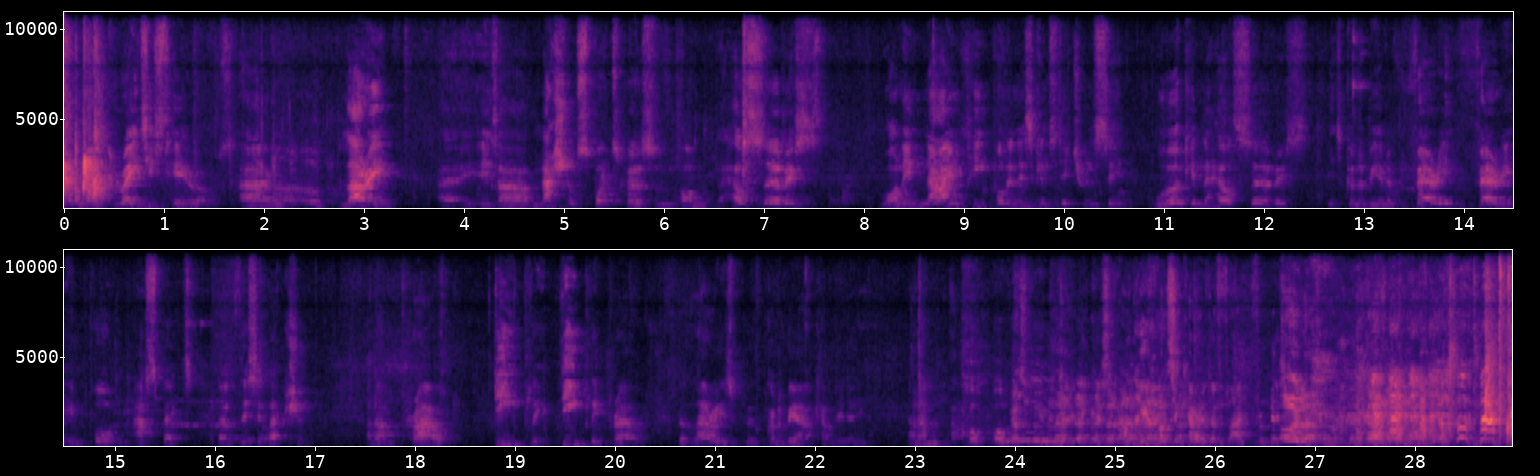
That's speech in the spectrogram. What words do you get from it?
One of my greatest heroes. Um, Larry uh, is our national spokesperson on the health service. One in nine people in this constituency work in the health service. It's going to be in a very, very important aspect of this election. And I'm proud, deeply, deeply proud, that Larry is going to be our candidate. And I'm, I hope over to you, Larry, because you've got to carry the flag from this oh, point no.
